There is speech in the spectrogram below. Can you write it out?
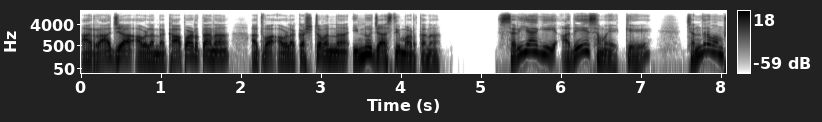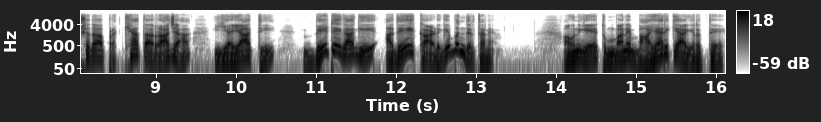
ಆ ರಾಜ ಅವಳನ್ನ ಕಾಪಾಡ್ತಾನ, ಅಥವಾ ಅವಳ ಕಷ್ಟವನ್ನ ಇನ್ನೂ ಜಾಸ್ತಿ ಮಾಡ್ತಾನ? ಸರಿಯಾಗಿ ಅದೇ ಸಮಯಕ್ಕೆ ಚಂದ್ರವಂಶದ ಪ್ರಖ್ಯಾತ ರಾಜ ಯಯಾತಿ ಬೇಟೆಗಾಗಿ ಅದೇ ಕಾಡಿಗೆ ಬಂದಿರ್ತಾನೆ. ಅವನಿಗೆ ತುಂಬಾನೇ ಬಾಯಾರಿಕೆ ಆಗಿರುತ್ತೆ.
